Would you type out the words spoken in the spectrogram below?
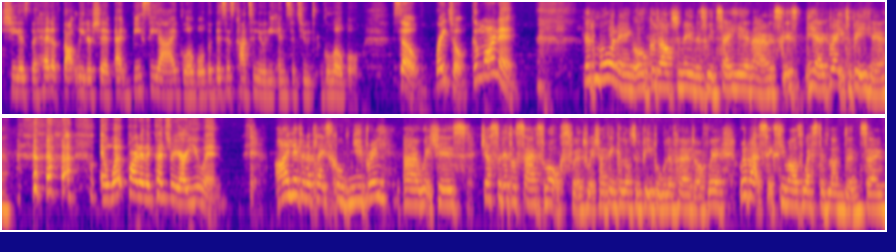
She is the head of thought leadership at BCI Global, the Business Continuity Institute Global. So, Rachel, good morning. Good morning or good afternoon, as we'd say here now. It's, it's yeah, great to be here. and what part of the country are you in? I live in a place called Newbury, uh, which is just a little south of Oxford, which I think a lot of people will have heard of. We're we're about 60 miles west of London, so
